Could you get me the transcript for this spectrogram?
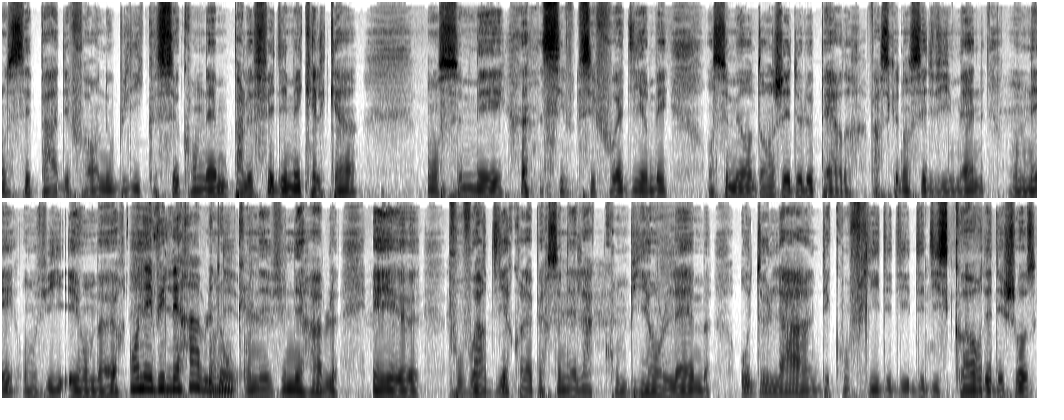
On ne sait pas, des fois on oublie que ce qu'on aime, par le fait d'aimer quelqu'un, on se met, c'est fou à dire, mais on se met en danger de le perdre. Parce que dans cette vie humaine, on est, on vit et on meurt. On est vulnérable donc. on est vulnérable. Et euh, pouvoir dire quand la personne est là, combien on l'aime, au-delà des conflits, des, des discordes et des choses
